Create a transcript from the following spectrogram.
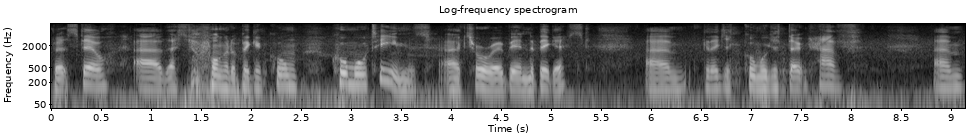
but still, uh, they're still one of the bigger Corn Cornwall teams, uh, being the biggest. Um, they just Cornwall just don't have, um,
